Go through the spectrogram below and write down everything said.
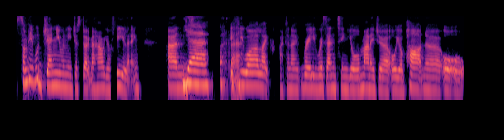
some people genuinely just don't know how you're feeling. And yeah, if you are like, I don't know, really resenting your manager or your partner or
